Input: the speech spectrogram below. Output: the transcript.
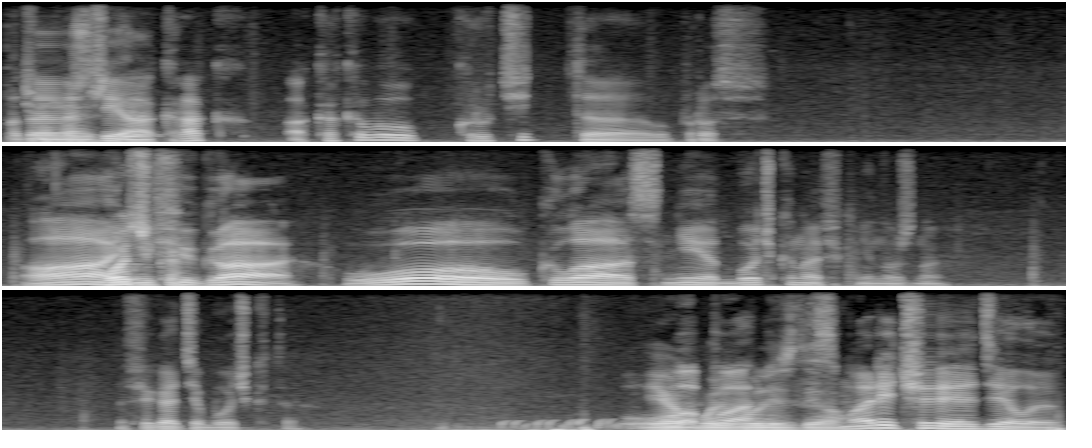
Подожди, а как, а как его крутить-то вопрос? А, Бочка. нифига. Воу, класс. Нет, бочка нафиг не нужна. Нафига тебе бочка-то? Я Опа, буль-буль сделал. Смотри, что я делаю.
